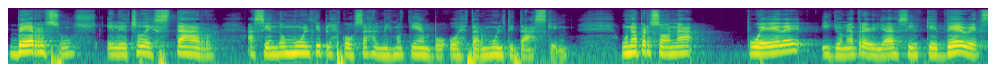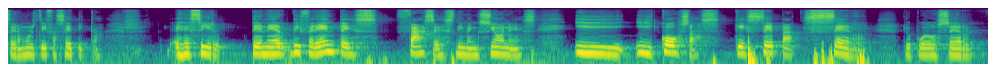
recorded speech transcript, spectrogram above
versus el hecho de estar haciendo múltiples cosas al mismo tiempo o estar multitasking. Una persona puede, y yo me atrevería a decir que debe ser multifacética, es decir, tener diferentes fases, dimensiones y, cosas que sepa ser. Yo puedo ser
